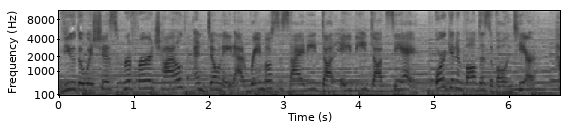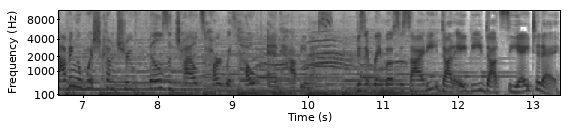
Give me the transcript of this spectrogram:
View the wishes, refer a child, and donate at rainbowsociety.ab.ca or get involved as a volunteer. Having a wish come true fills a child's heart with hope and happiness. Visit rainbowsociety.ab.ca today.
